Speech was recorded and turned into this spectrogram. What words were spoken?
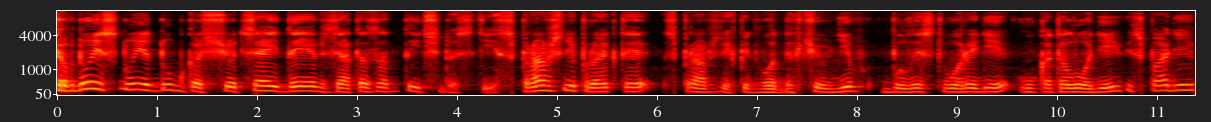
Давно існує думка, що ця ідея взята з античності. Справжні проекти справжніх підводних човнів були створені у Каталонії в Іспанії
